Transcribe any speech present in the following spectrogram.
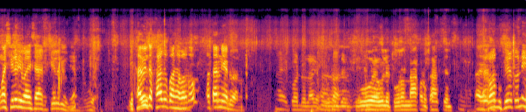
ના શીલડી વાય છે શીલડી ખાવીને તો ખાધું પાછા વળતો અત્યારે નહીં અડવાનું ને.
